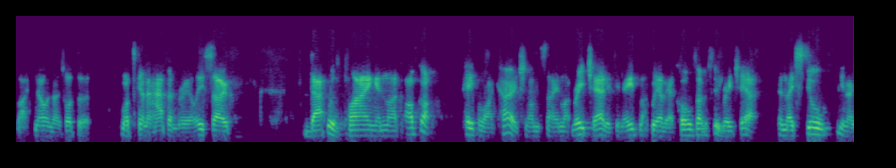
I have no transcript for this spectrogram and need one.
Like no one knows what the what's going to happen really. So that was playing, and like I've got people like coach, and I'm saying like reach out if you need. Like we have our calls, obviously reach out, and they still you know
